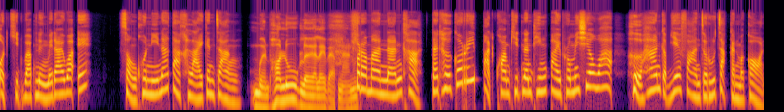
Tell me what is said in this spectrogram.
อดคิดแวบหนึ่งไม่ได้ว่า เอ๊ะสองคนนี้หน้าตาคล้ายกันจัง เหมือนพ่อลูกเลยอะไรแบบนั้น ประมาณนั้นค่ะ แต่เธอก็รีบปัดความคิดนั้นทิ้งไป เพราะไม่เชื่อว่า เหอฮั่นกับเย่ฟานจะรู้จักกันมาก่อน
